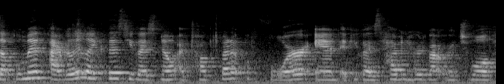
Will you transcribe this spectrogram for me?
supplement. I really like this. You guys know I've talked about it before and if you guys haven't heard about Ritual,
